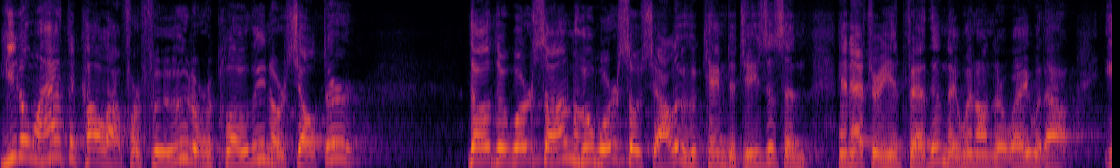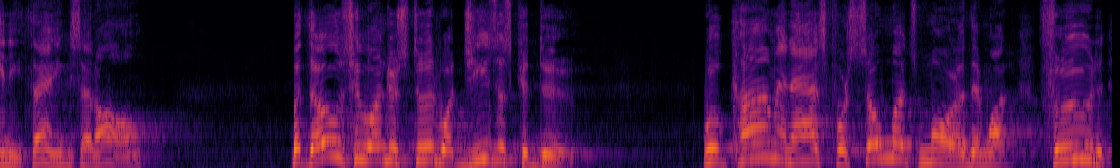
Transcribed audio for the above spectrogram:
you don't have to call out for food or clothing or shelter. Though there were some who were so shallow who came to Jesus, and, and after he had fed them, they went on their way without any thanks at all. But those who understood what Jesus could do will come and ask for so much more than what food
